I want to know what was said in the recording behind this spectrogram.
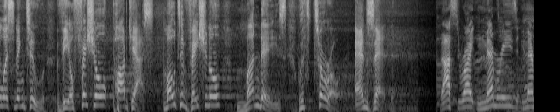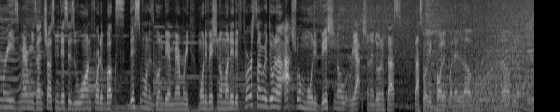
listening to the official podcast, Motivational Mondays with Turo and Zen. That's right. Memories, memories, memories. And trust me, this is one for the bucks. This one is going to be a memory. Motivational Monday. The first time we're doing an actual motivational reaction. I don't know if that's that's what you call it, but I love, love, love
